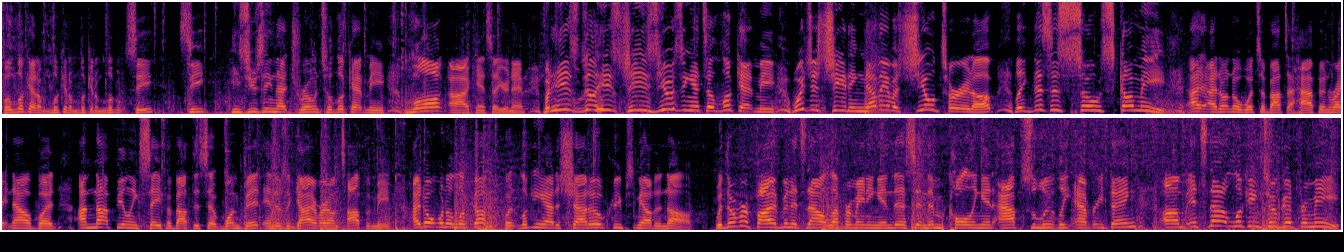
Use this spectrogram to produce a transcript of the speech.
but look at him, look at him, look at him, look at him. See? See? He's using that drone to look at me. Long, uh, I can't say your name, but he's, he's, he's using it to look at me, which is cheating. Now they have a shield turret up. Like, this is so scummy. I, I don't know what's about to happen right now, but I'm not feeling safe about this at one bit, and there's a guy right on top of me. I don't want to look up, but looking at his shadow creeps me out enough. With over five minutes now left remaining in this and them calling in absolutely everything, um, it's not looking too good for me.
